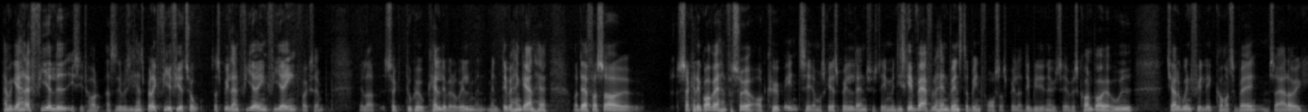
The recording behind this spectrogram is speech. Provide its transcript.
Han vil gerne have fire led i sit hold. Altså det vil sige, han spiller ikke 4-4-2. Så spiller han 4-1-4-1 for eksempel. Eller så du kan jo kalde det, hvad du vil, men, men det vil han gerne have. Og derfor så, øh, så kan det godt være, at han forsøger at købe ind til at måske at spille et andet system, men de skal i hvert fald have en venstreben forsvarsspiller, det bliver de nødt til. Hvis Conboy er ude, Charlie Winfield ikke kommer tilbage, så er der jo ikke,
